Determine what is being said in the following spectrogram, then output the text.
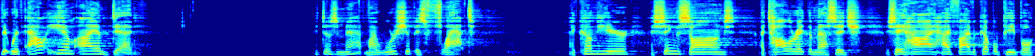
that without Him I am dead, it doesn't matter. My worship is flat. I come here, I sing the songs, I tolerate the message, I say hi, high five a couple people,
